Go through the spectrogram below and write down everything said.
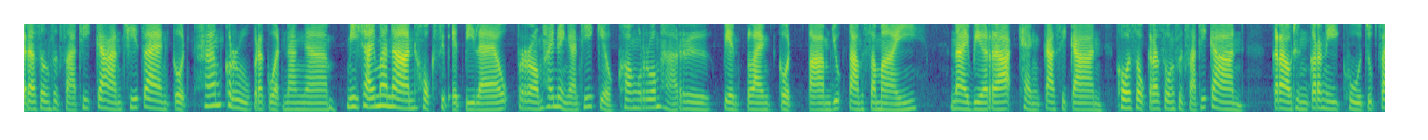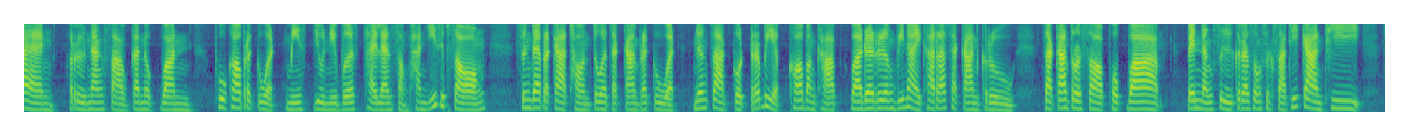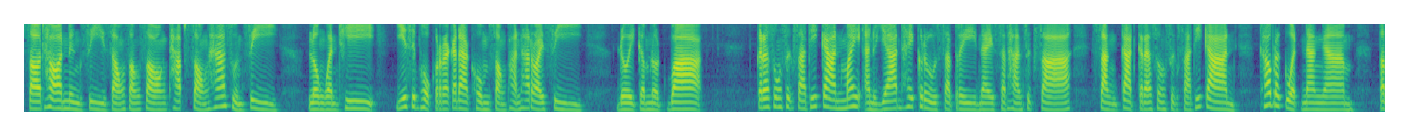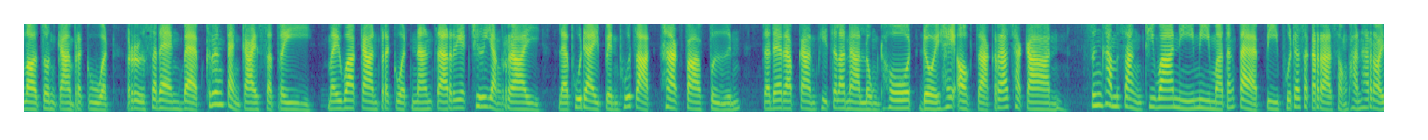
กระทรวงศึกษาธิการชี้แจงกฎห้ามครูประกวดนางงาม มีใช้มานาน 61 ปีแล้ว พร้อมให้หน่วยงานที่เกี่ยวข้องร่วมหารือ เปลี่ยนแปลงกฎตามยุคตามสมัย นายเบียระแข่งกาสิการ โฆษกกระทรวงศึกษาธิการ กล่าวถึงกรณีครูจุ๊บแจง หรือนางสาวกนกวัน ผู้เข้าประกวด Miss Universe Thailand 2022ซึ่งได้ประกาศถอนตัวจากการประกวด เนื่องจากกฎระเบียบข้อบังคับ ว่าด้วยเรื่องวินัยข้าราชการครูจากการตรวจสอบพบว่า เป็นหนังสือกระทรวงศึกษาธิการที่สท14222ทับ2504 ลงวันที่ 26 กรกฎาคม 2504 โดยกำหนดว่า กระทรวงศึกษาธิการไม่อนุญาตให้ครูสตรีในสถานศึกษา สังกัดกระทรวงศึกษาธิการ เข้าประกวดนางงาม ตลอดจนการประกวด หรือแสดงแบบเครื่องแต่งกายสตรี ไม่ว่าการประกวดนั้นจะเรียกชื่ออย่างไร และผู้ใดเป็นผู้จัดหากฝ่าฝืน จะได้รับการพิจารณาลงโทษ โดยให้ออกจากราชการซึ่งคำสั่งที่ว่านี้มีมาตั้งแต่ปีพุทธศักราช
